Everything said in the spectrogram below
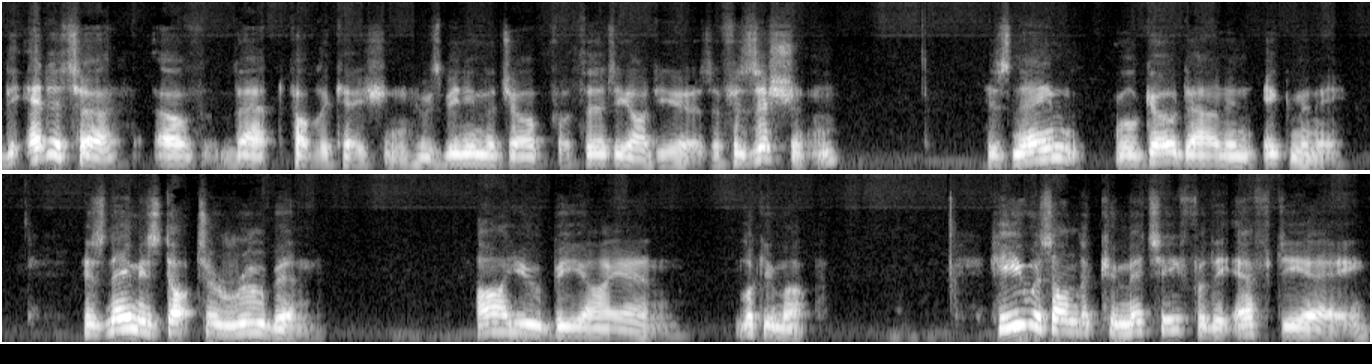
The editor of that publication, who's been in the job for 30 odd years, a physician, his name will go down in ignominy his name is Dr. Rubin, R U B I N. Look him up. He was on the committee for the FDA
